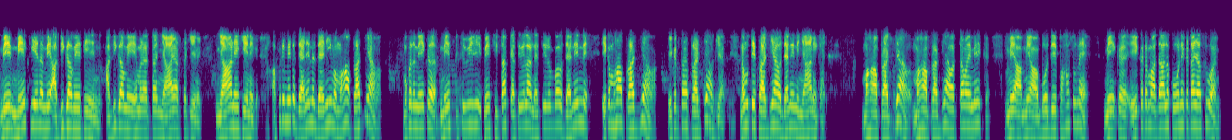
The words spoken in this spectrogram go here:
මේ මේ කියන මේ අධිගමයේ තියෙන්නේ. අධිගමයේ එහෙම නැත්නම් ඥායස්ස කියන එක. ඥානය කියන එක. අපිට මේක දැනෙන දැනීම මහා ප්‍රඥාවක්. මොකද මේක මේ සිතුවිලි මේ සිතක් ඇති වෙලා නැති වෙන බව දැනෙන්නේ ඒක මහා ප්‍රඥාවක්. ඒකට තමයි ප්‍රඥාව කියන්නේ. නමුත් ඒ ප්‍රඥාව දැනෙන්නේ ඥානිකයි. මහා ප්‍රඥාව මහා ප්‍රඥාවක් තමයි මේක මේ මේ අවබෝධයේ පහසු නැහැ මේක ඒකටම අදාළ කෝණයකටයි අසුවන්නේ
